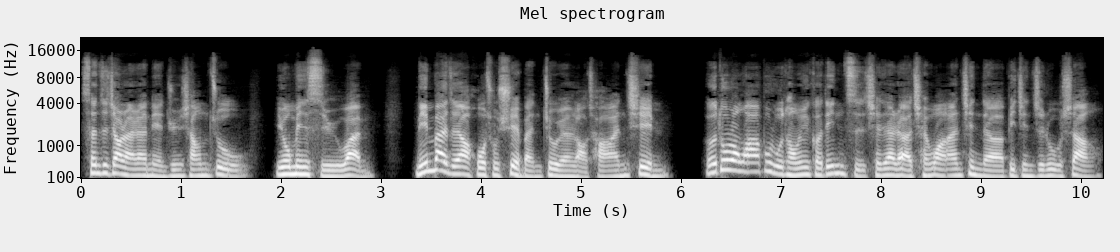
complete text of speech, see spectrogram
甚至叫来了捻军相助，佣兵十余万，明摆着要豁出血本救援老巢安庆。而多隆阿不如同一颗钉子切在了前往安庆的必经之路上，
